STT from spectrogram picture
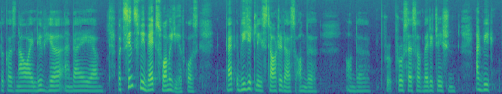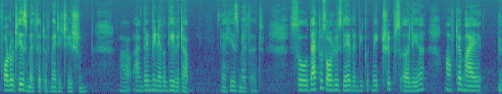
because now I live here and I, um, but since we met Swamiji, of course, that immediately started us on the, on the pr- process of meditation and we followed his method of meditation. Uh, and then we never gave it up, uh, his method. So that was always there. Then we could make trips earlier. After my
